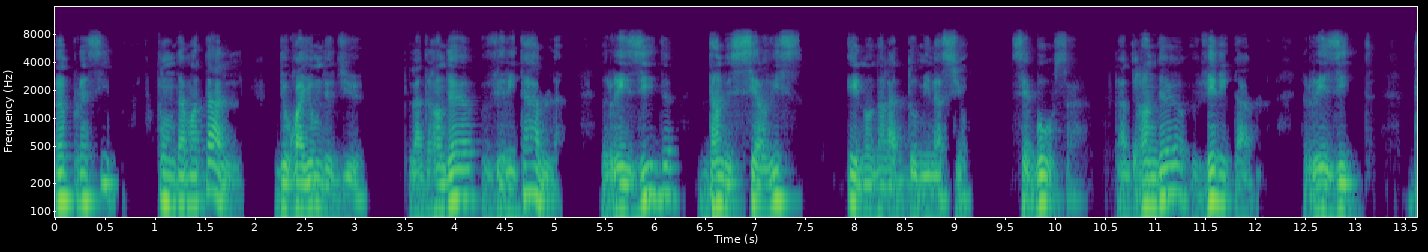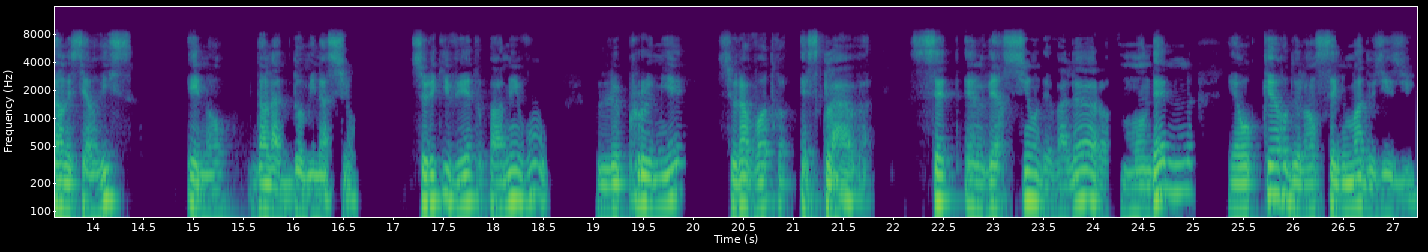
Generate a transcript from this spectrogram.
un principe fondamental du royaume de Dieu. La grandeur véritable réside dans le service et non dans la domination. C'est beau ça. La grandeur véritable réside dans le service et non dans la domination. Celui qui veut être parmi vous, le premier sera votre esclave. Cette inversion des valeurs mondaines est au cœur de l'enseignement de Jésus.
